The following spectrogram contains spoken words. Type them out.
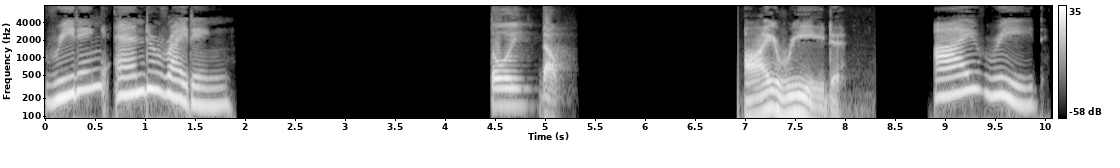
Reading and writing. Tôi đọc. I read. I read.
